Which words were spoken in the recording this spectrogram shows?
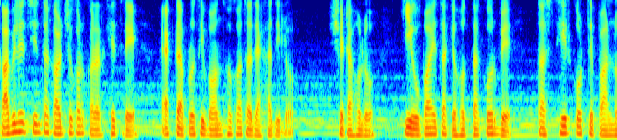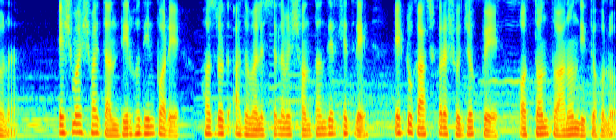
কাবিলের চিন্তা কার্যকর করার ক্ষেত্রে একটা প্রতিবন্ধকতা দেখা দিল। সেটা হলো, কি উপায়ে তাকে হত্যা করবে তা স্থির করতে পারল না। এ সময় শয়তান দীর্ঘদিন পরে হজরত আদম আলাইসাল্লামের সন্তানদের ক্ষেত্রে একটু কাজ করার সুযোগ পেয়ে অত্যন্ত আনন্দিত হলো।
